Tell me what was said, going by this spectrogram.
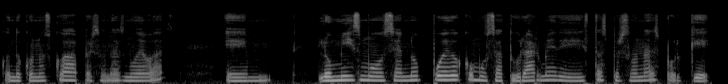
cuando conozco a personas nuevas, eh, lo mismo, o sea, no puedo como saturarme de estas personas porque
